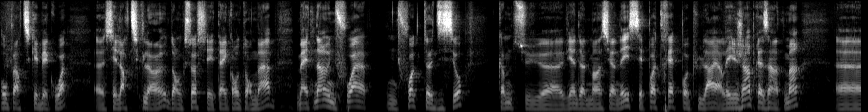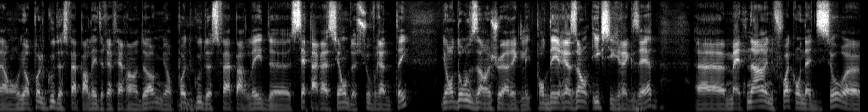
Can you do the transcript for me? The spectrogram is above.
au Parti québécois. Euh, c'est l'article 1, donc ça, c'est incontournable. Maintenant, une fois, une fois que tu as dit ça, comme tu euh, viens de le mentionner, c'est pas très populaire. Les gens, présentement, ils n'ont pas le goût de se faire parler de référendum, ils n'ont pas le goût de se faire parler de séparation, de souveraineté. Ils ont d'autres enjeux à régler. Pour des raisons X, Y, Z, euh, maintenant, une fois qu'on a dit ça, euh,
